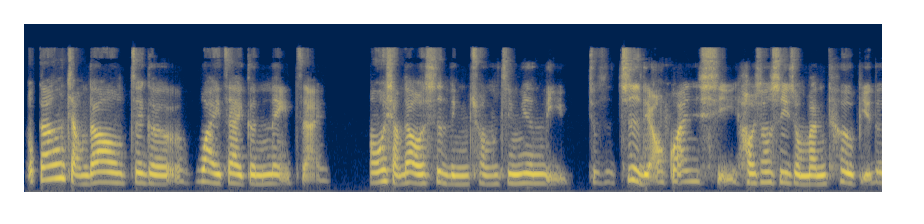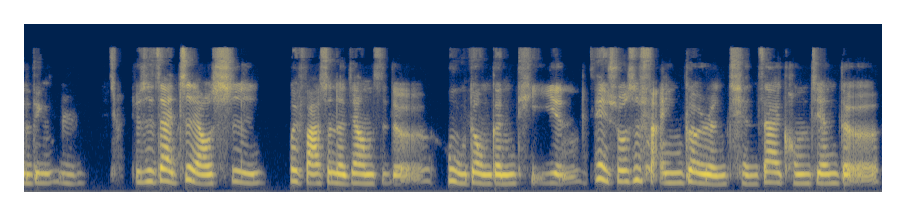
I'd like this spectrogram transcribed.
我刚刚讲到这个外在跟内在，我想到的是临床经验里，就是治疗关系好像是一种蛮特别的领域，就是在治疗室。会发生的这样子的互动跟体验，可以说是反映个人潜在空间的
